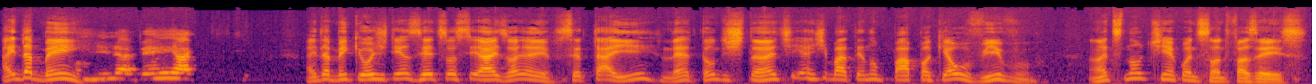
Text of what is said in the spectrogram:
Ainda bem. A família é bem Ainda bem que hoje tem as redes sociais. Olha aí, você está aí, né, tão distante, e a gente batendo um papo aqui ao vivo. Antes não tinha condição de fazer isso.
